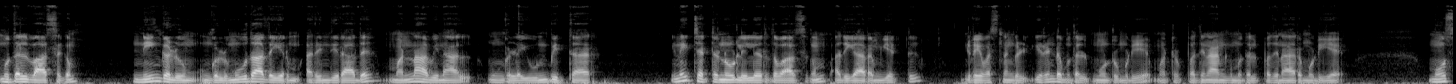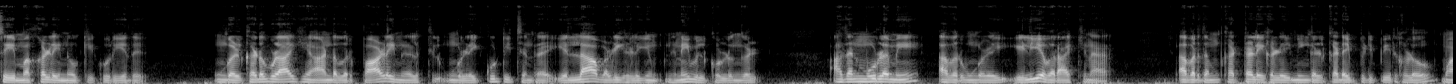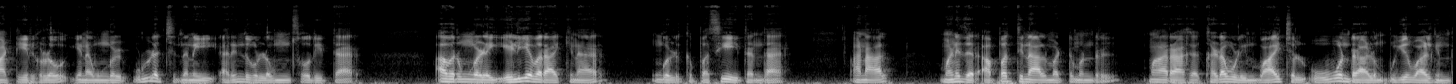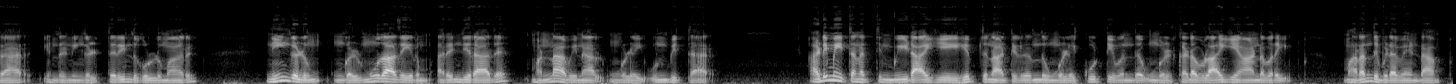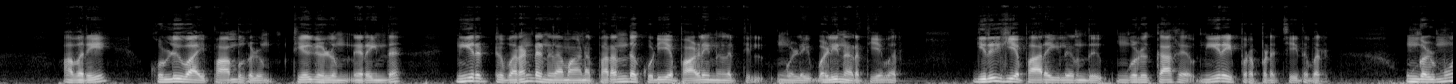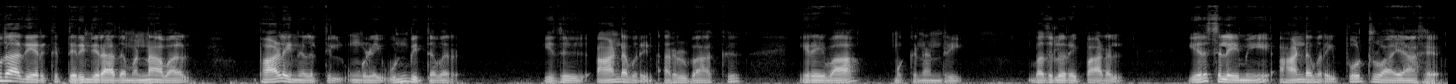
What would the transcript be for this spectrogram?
முதல் வாசகம் நீங்களும் உங்கள் மூதாதையரும் அறிந்திராத மன்னாவினால் உங்களை உண்பித்தார். இணைச்சட்ட நூலிலிருந்து வாசகம் அதிகாரம் எட்டு இறைவசனங்கள் இரண்டு முதல் மூன்று முடிய மற்றும் பதினான்கு முதல் பதினாறு முடிய. மோசே மக்களை நோக்கி கூறியது உங்கள் கடவுளாகிய ஆண்டவர் பாலை நிலத்தில் உங்களை கூட்டிச் சென்ற எல்லா வழிகளையும் நினைவில் கொள்ளுங்கள். அதன் மூலமே அவர் உங்களை எளியவராக்கினார். அவர்தம் கட்டளைகளை நீங்கள் கடைபிடிப்பீர்களோ மாட்டீர்களோ என உங்கள் உள்ள சிந்தனையை அறிந்து கொள்ளவும் சோதித்தார். அவர் உங்களை எளியவராக்கினார் உங்களுக்கு பசியை தந்தார். ஆனால் மனிதர் அப்பத்தினால் மட்டுமன்று மாறாக கடவுளின் வாய்ச்சொல் ஒவ்வொன்றாலும் உயிர் வாழ்கின்றார் என்று நீங்கள் தெரிந்து கொள்ளுமாறு நீங்களும் உங்கள் மூதாதையரும் அறிந்திராத மன்னாவினால் உங்களை உண்பித்தார். அடிமைத்தனத்தின் வீடாகிய எகிப்து நாட்டிலிருந்து உங்களை கூட்டி வந்த உங்கள் கடவுளாகிய ஆண்டவரை மறந்துவிட வேண்டாம். அவரே கொள்ளிவாய் பாம்புகளும் தேள்களும் நிறைந்த நீரற்று வறண்ட நிலமான பரந்த கொடிய பாலை நிலத்தில் உங்களை வழி நடத்தியவர். இறுகிய பாறையிலிருந்து உங்களுக்காக நீரை புறப்படச் செய்தவர். உங்கள் மூதாதையருக்கு தெரிந்திராத மன்னாவால் பாலை நிலத்தில் உங்களை உண்பித்தவர். இது ஆண்டவரின் அருள்வாக்கு. இறைவா உமக்கு நன்றி. பதிலுரை பாடல் எருசலேமே ஆண்டவரை போற்றுவாயாக.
